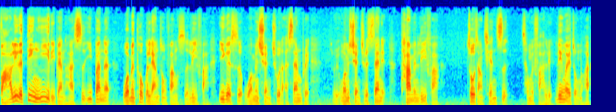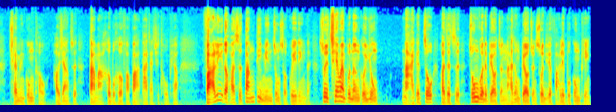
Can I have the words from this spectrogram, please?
法律的定义里边的话，是一般的，我们透过两种方式立法，一个是我们选出的 assembly，我们选出的 senate，他们立法，州长签字。成为法律。另外一种的话，全民公投，好像是大麻合不合法吧？大家去投票。法律的话是当地民众所规定的，所以千万不能够用哪一个州或者是中国的标准，哪种标准说你的法律不公平。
